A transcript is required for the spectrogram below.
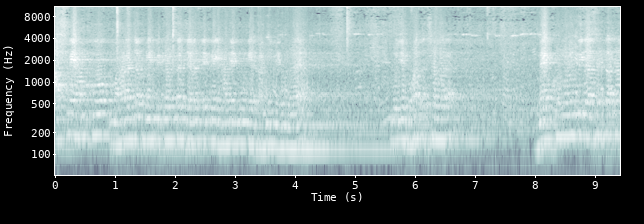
आपने हमको महाराजा वीर विक्रम का जन्मदिन में यहाँ में रानी में बुलाया मुझे बहुत अच्छा लगा। मैं कुल्लू भी जा सकता था।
